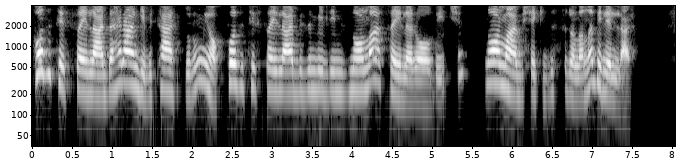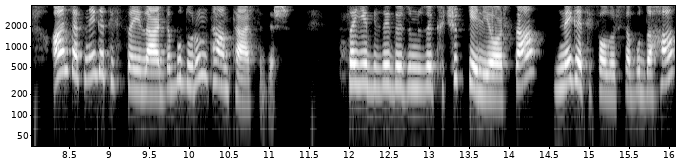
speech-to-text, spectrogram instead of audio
Pozitif sayılarda herhangi bir ters durum yok. Pozitif sayılar bizim bildiğimiz normal sayılar olduğu için normal bir şekilde sıralanabilirler. Ancak negatif sayılarda bu durum tam tersidir. Sayı bize gözümüze küçük geliyorsa, negatif olursa bu daha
